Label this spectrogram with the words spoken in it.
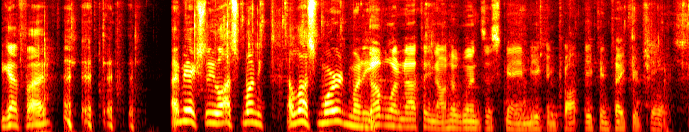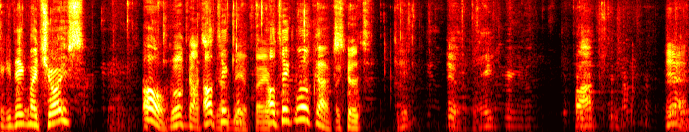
You got five? I've actually lost money. I lost more money. Double or nothing on who wins this game. You can call. You can take your choice I can take my choice. Oh, Wilcox I'll take be a favorite. I'll take Wilcox. because yeah.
